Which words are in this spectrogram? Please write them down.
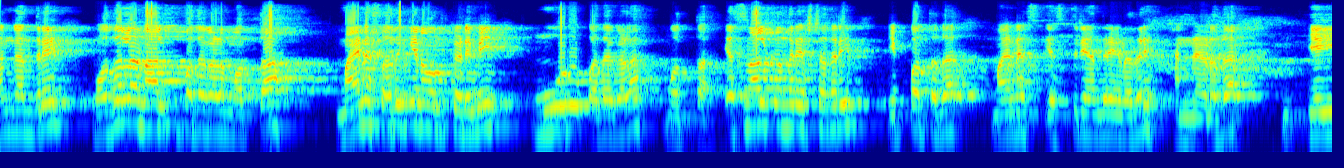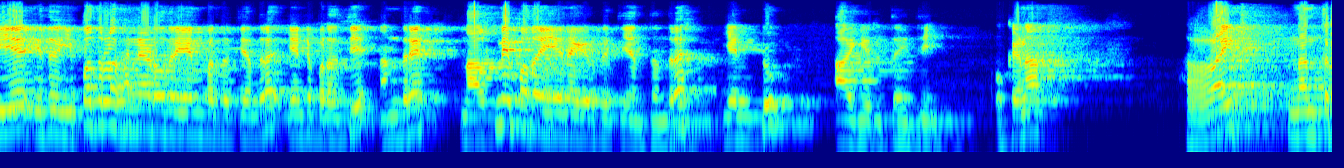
ಹಂಗಂದ್ರೆ, ಮೊದಲ ನಾಲ್ಕು ಪದಗಳ ಮೊತ್ತ ಮೈನಸ್ ಅದಕ್ಕೆ ನಾವು ಕಡಿಮೆ, ಮೂರು ಪದಗಳ ಮೊತ್ತ. ಎಸ್ ನಾಲ್ಕು ಅಂದ್ರೆ ಎಷ್ಟು ಅದ ರೀ? ಇಪ್ಪತ್ತದ ಮೈನಸ್ ಎಸ್ ತ್ರೀ ಅಂದ್ರೆ ಏನದ್ರಿ ಹನ್ನೆರಡದ ಇದು ಇಪ್ಪತ್ತರೊಳಗೆ ಹನ್ನೆರಡು ಹೋದ್ರೆ ಏನ್ ಬರ್ತೈತಿ ಅಂದ್ರೆ, ಎಂಟು ಬರ್ತೈತಿ. ಅಂದ್ರೆ, ನಾಲ್ಕನೇ ಪದ ಏನಾಗಿರ್ತೈತಿ ಅಂತಂದ್ರೆ, ಎಂಟು ಆಗಿರ್ತೈತಿ. ಓಕೆನಾ ರೈಟ್ ನಂತರ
